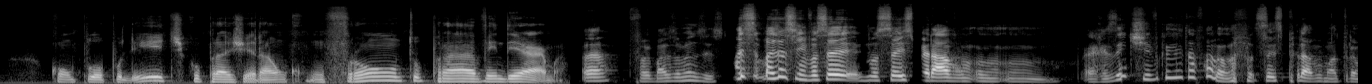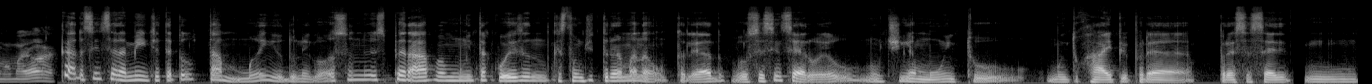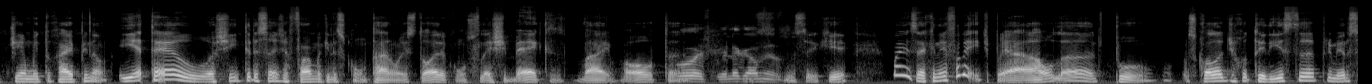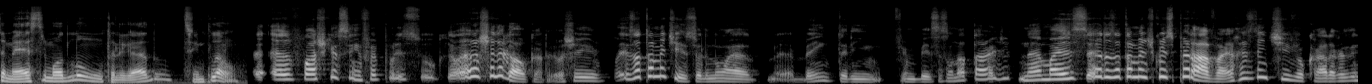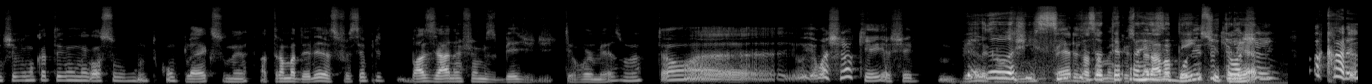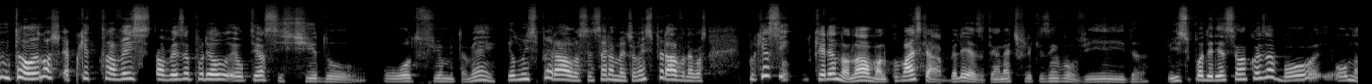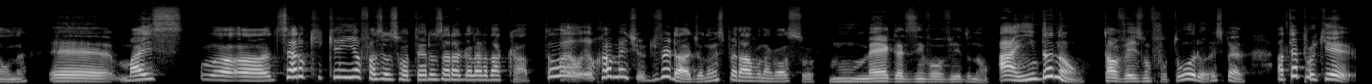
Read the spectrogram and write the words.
complô político para gerar um confronto, para vender arma. É, foi mais ou menos isso. Mas, mas assim, você, você esperava um, um... É Resident Evil que a gente tá falando. Você esperava uma trama maior? Cara, sinceramente, até pelo tamanho do negócio, eu não esperava muita coisa em questão de trama, não, tá ligado? Vou ser sincero, eu não tinha muito, muito hype pra, pra essa série. Não tinha muito hype, não. E até eu achei interessante a forma que eles contaram a história, com os flashbacks, vai, volta. Foi, foi legal mesmo. Não sei o que. Mas é que nem eu falei, tipo, é a aula, tipo, escola de roteirista, primeiro semestre, módulo 1, tá ligado? Simplão. É, é, eu acho que assim, foi por isso que eu, eu, achei legal, cara. Eu achei exatamente isso. Ele não é, é bem inteirinho filme B, sessão da tarde, né? Mas era exatamente o que eu esperava. É Resident Evil, cara. Resident Evil nunca teve um negócio muito complexo, né? A trama dele é, foi sempre baseada em filmes B de, de terror mesmo, né? Então, é, eu, eu achei ok, achei bem legal. Eu achei simples até pra esperava, Resident, tá? Achei... Ah, cara, então, eu não É porque talvez, talvez é por eu, eu ter assistido o outro filme também, eu não esperava, sinceramente, eu não esperava o negócio. Porque assim, querendo ou não, mano, por mais que, ah, beleza, tem a Netflix envolvida, isso poderia ser uma coisa boa ou não, né? É, mas uh, disseram que quem ia fazer os roteiros era a galera da capa. Então eu, eu realmente, de verdade, eu não esperava um negócio mega desenvolvido, não. Ainda não talvez no futuro, eu espero. Até porque,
